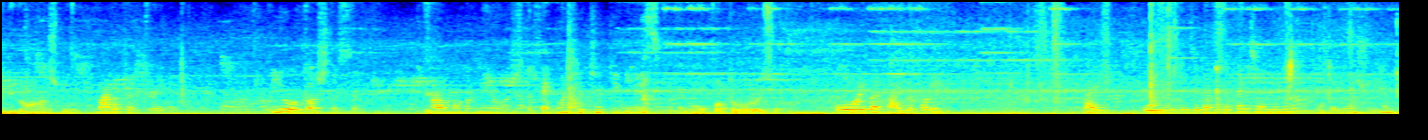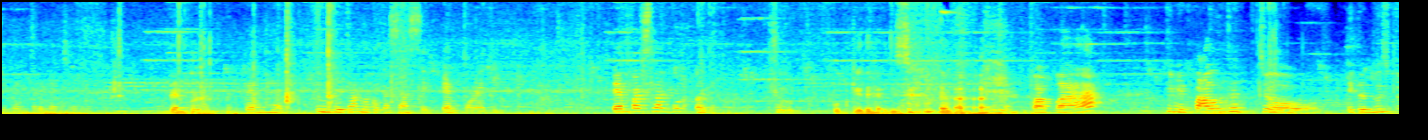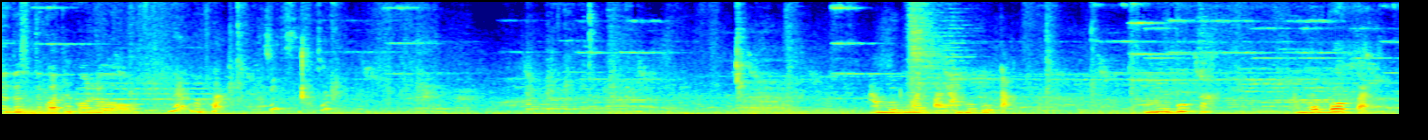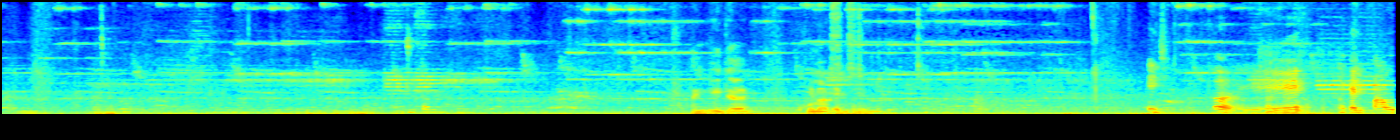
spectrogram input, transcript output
আন্টি কখন আসব? বারোটার ট্রেনে ইও মেয়েও আসতেছে। এক মাসের ছুটি নিয়েছি। ও কত বড় হয়েছে ও এবার ফাইভে পড়ে। ভাই ওর যেটা আমাদের প্যাচ আনি না ওটা নিয়ে এখান থেকে প্যান্ট পরে প্যাচ আনি প্যান করে? প্যান্ট হ্যাঁ। তুমি যেটা আমাদের কাছে আছে প্যান্ট পরে দিই টেম্পার্স লাগবো না? ওই দেখো শুরু। পুটকে দেখা দিচ্ছে বাবা তুমি পাও ধরছ এটা দুষ্টু দুষ্টু কথা করো হ্যাঁ বাবা ছি, ছি। আম্মু ভয় পায় আম্মু বোকা আম্মু বোকা আম্মু বোকা জুতা না ভাই এইটা খোলার এক মিনিট। এই যে, আরে খালি পাও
